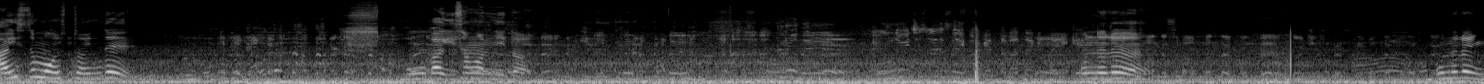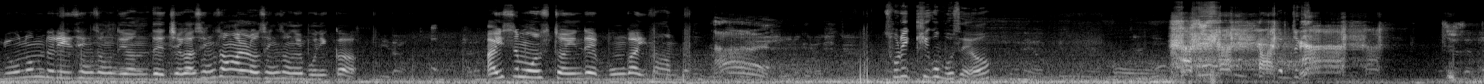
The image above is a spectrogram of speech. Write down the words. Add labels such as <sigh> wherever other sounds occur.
아이스 몬스터인데 뭔가 이상합니다. 오늘은 오늘은 요놈들이 생성되었는데 제가 생성할로 생성해 보니까 아이스 몬스터인데 뭔가 이상합니다. 소리 키고 보세요. <laughs> 깜짝이야.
